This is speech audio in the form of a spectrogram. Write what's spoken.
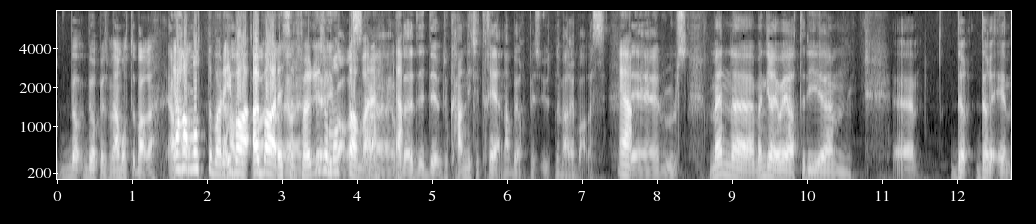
Bur- Burpees, men han måtte bare. Ja, han måtte bare. I han ba- måtte i baris, selvfølgelig, så måtte han bare. ja. Det, det, du kan ikke trene burpees uten å være i bares. Det er rules. Men, eh, men greia er at de um, eh, der, der, er,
